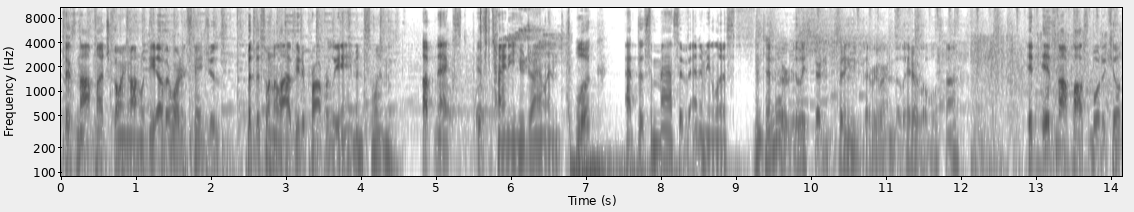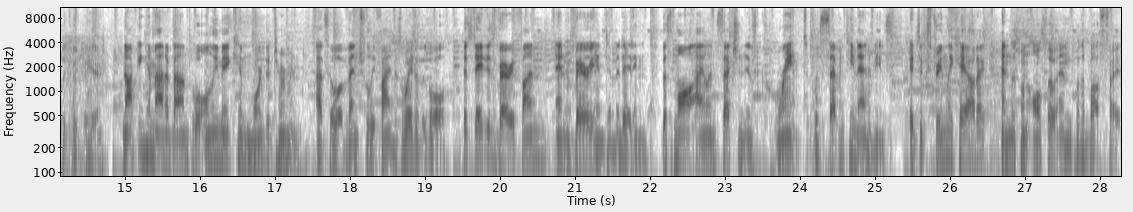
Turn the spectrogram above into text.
There's not much going on with the other water stages, but this one allows you to properly aim and swim. Up next is Tiny Huge Island. Look at this massive enemy list. Nintendo really started putting these everywhere in the later levels, huh? It is not possible to kill the Koopa here. Knocking him out of bounds will only make him more determined, as he'll eventually find his way to the goal. This stage is very fun and very intimidating. The small island section is cramped with 17 enemies. It's extremely chaotic, and this one also ends with a boss fight.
